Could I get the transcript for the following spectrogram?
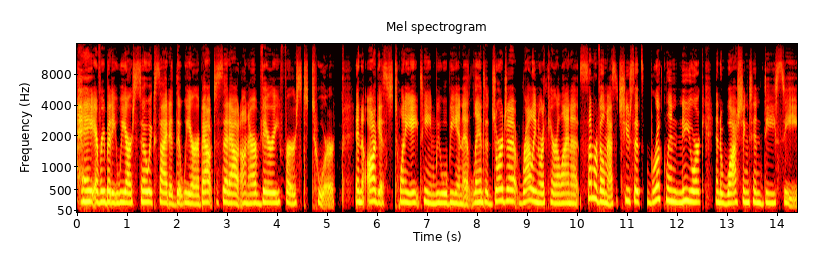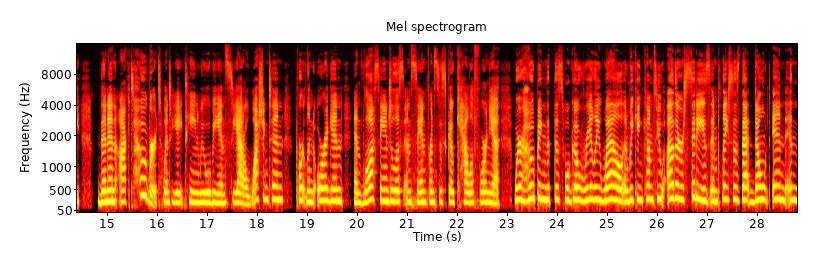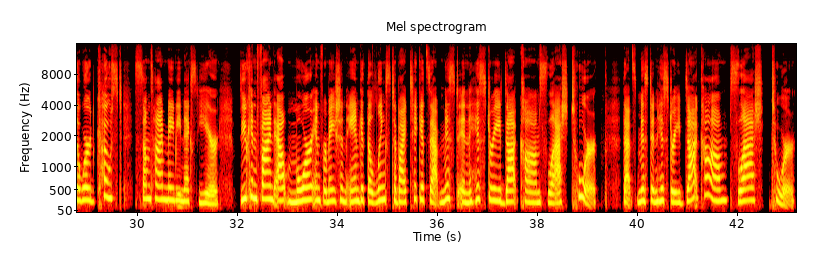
Hey, everybody, we are so excited that we are about to set out on our very first tour. In August 2018, we will be in Atlanta, Georgia, Raleigh, North Carolina, Somerville, Massachusetts, Brooklyn, New York, and Washington, D.C. Then in October 2018, we will be in Seattle, Washington, Portland, Oregon, and Los Angeles and San Francisco, California. We're hoping that this will go really well and we can come to other cities and places that don't end in the word coast sometime maybe next year. You can find out more information and get the links to buy tickets at missedinhistory.com slash tour. That's missedinhistory.com slash tour.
